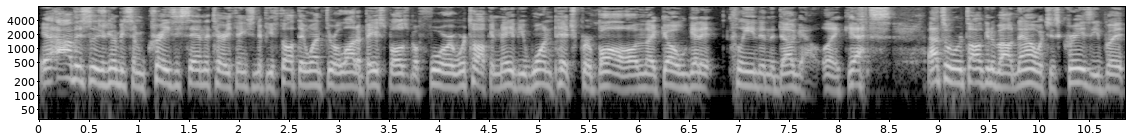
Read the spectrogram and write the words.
yeah, obviously there's going to be some crazy sanitary things. And if you thought they went through a lot of baseballs before, we're talking maybe one pitch per ball and like go get it cleaned in the dugout. Like that's that's what we're talking about now, which is crazy. But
